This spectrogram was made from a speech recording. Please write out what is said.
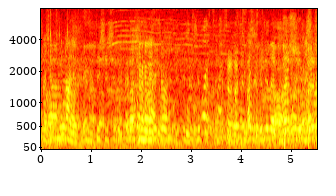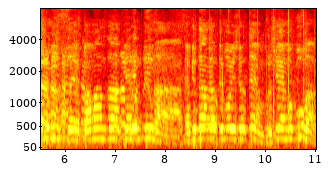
спочатку медалі отримати. Перше, місце команда Фіорентина. Капітан Артемович Артем. Вручаємо кубок.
